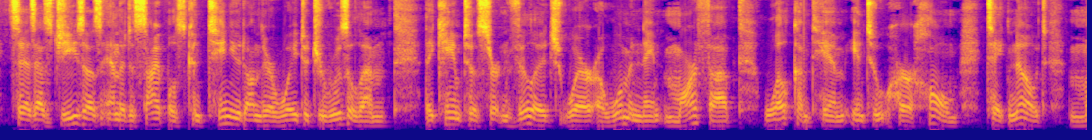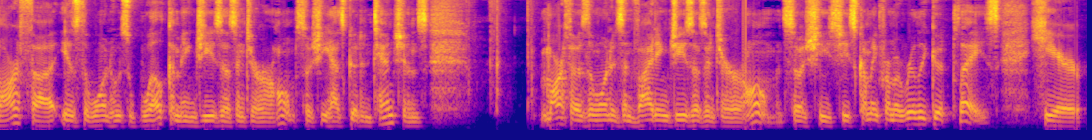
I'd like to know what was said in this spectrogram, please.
It says, As Jesus and the disciples continued on their way to Jerusalem, they came to a certain village where a woman named Martha welcomed him into her home. Take note, Martha is the one who's welcoming Jesus into her home, so she has good intentions. Martha is the one who's inviting Jesus into her home. And so she, she's coming from a really good place here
